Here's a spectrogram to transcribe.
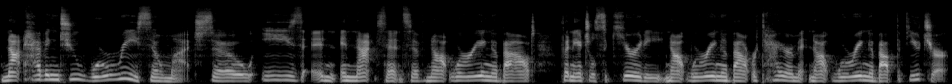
not having to worry so much. So, ease in, in that sense of not worrying about financial security, not worrying about retirement, not worrying about the future.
